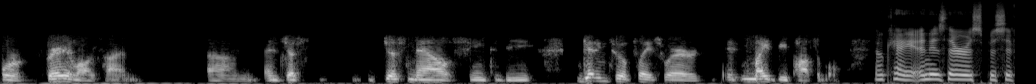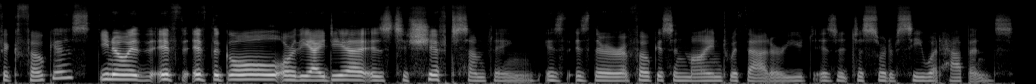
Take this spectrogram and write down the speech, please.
for a very long time, um, and just just now seem to be getting to a place where it might be possible. Okay, and is there a specific focus? You know, if if the goal or the idea is to shift something, is is there a focus in mind with that, or you is it just sort of see what happens?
